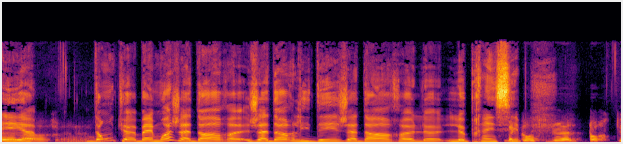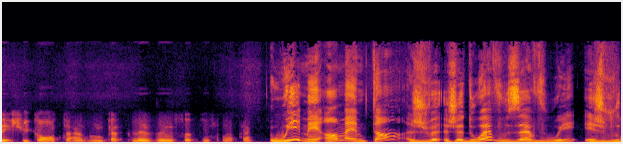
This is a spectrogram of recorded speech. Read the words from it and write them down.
Et, Alors, euh, Donc, euh, ben moi, j'adore, euh, j'adore l'idée, j'adore euh, le, le principe. continuez à le porter, je suis content. Vous me faites plaisir, Sophie, ce matin. Oui, mais en même temps, je, je dois vous avouer, et je vous,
